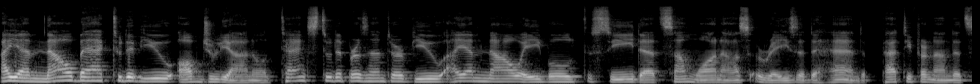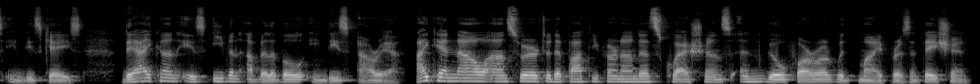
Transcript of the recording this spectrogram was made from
I am now back to the view of Giuliano. Thanks to the presenter view, I am now able to see that someone has raised the hand, Patti Fernandez in this case. The icon is even available in this area. I can now answer to the Patti Fernandez questions and go forward with my presentation.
